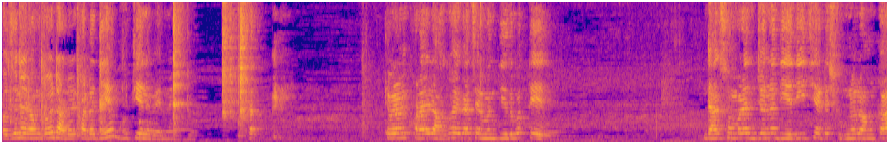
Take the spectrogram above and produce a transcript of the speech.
ওই জন্য এরকম করে ডালের কাটা দিয়ে ঘুটিয়ে নেবেন একটু তা- এবার আমি কড়াই রাগ হয়ে গেছে, এর মধ্যে দিয়ে দেবো তেল। ডাল সোমবারের জন্য দিয়ে দিয়েছি একটা শুকনো লঙ্কা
